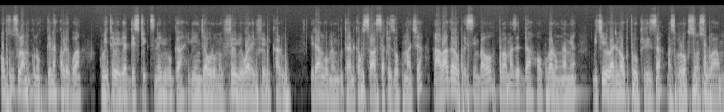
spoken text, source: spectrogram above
Okusunsulamu kuno kugenda kukolebwa ku bitebe ebya disitulikiti n'ebibuga ebyenjawulo mu bifo ebyewala ebifo ebikalu era ng'omulimu gutandika ku ssaawa ssatu ez'okumakya. Abaagala okwesimbawo twamaze dda okubalungamya biki bye balina okutuukiriza basobole okusunsulwamu.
